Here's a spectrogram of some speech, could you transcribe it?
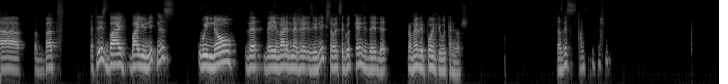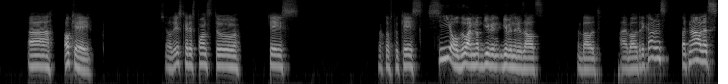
uh, but at least by, by uniqueness, we know that the invariant measure is unique. So it's a good candidate that from every point you would converge. Does this answer the question? Uh, okay. So this corresponds to case sort of to case C, although I'm not given given results about about recurrence. But now let's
